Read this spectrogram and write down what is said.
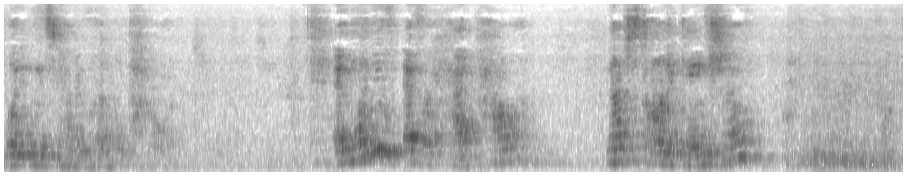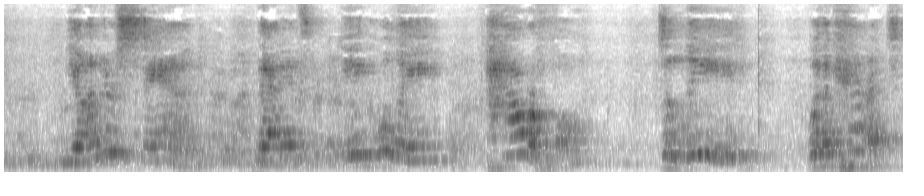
what it means to have incredible power. And when you've ever had power, not just on a game show, you understand that it's equally powerful to lead with a carrot.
